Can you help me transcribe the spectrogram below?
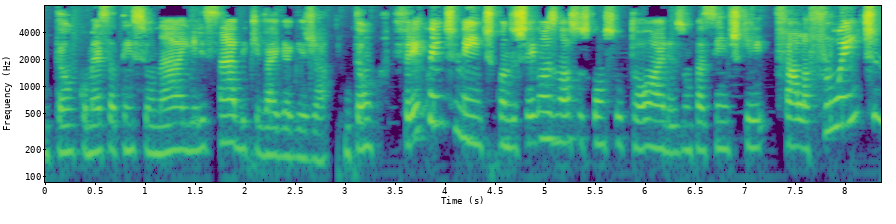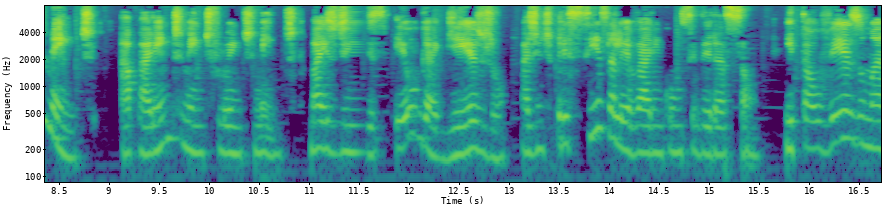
Então começa a tensionar e ele sabe que vai gaguejar. Então, frequentemente, quando chegam aos nossos consultórios um paciente que fala fluentemente, aparentemente fluentemente, mas diz eu gaguejo, a gente precisa levar em consideração e talvez uma,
